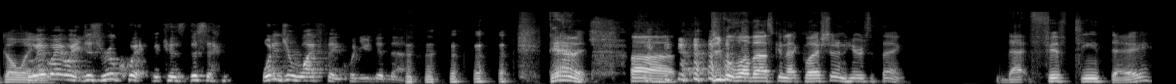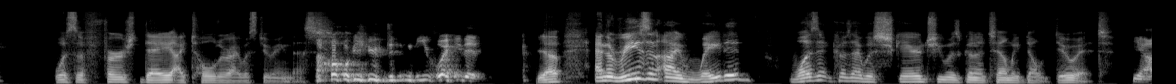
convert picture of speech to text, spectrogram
going. Wait, wait, wait. Just real quick, because this, what did your wife think when you did that? Damn it. Uh, people love asking that question. And here's the thing that 15th day was the first day I told her I was doing this. Oh, you didn't. You waited. Yep. And the reason I waited wasn't because I was scared she was going to tell me don't do it. Yeah.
